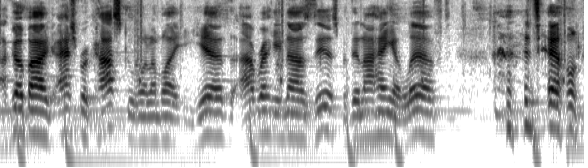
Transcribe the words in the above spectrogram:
I go by Ashbrook High School, and I'm like, yeah, I recognize this, but then I hang a left down,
